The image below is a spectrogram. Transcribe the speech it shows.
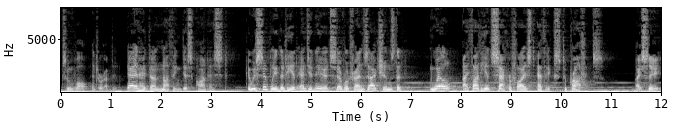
Zumwalt interrupted. Dan had done nothing dishonest. It was simply that he had engineered several transactions that, well, I thought he had sacrificed ethics to profits. I see.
